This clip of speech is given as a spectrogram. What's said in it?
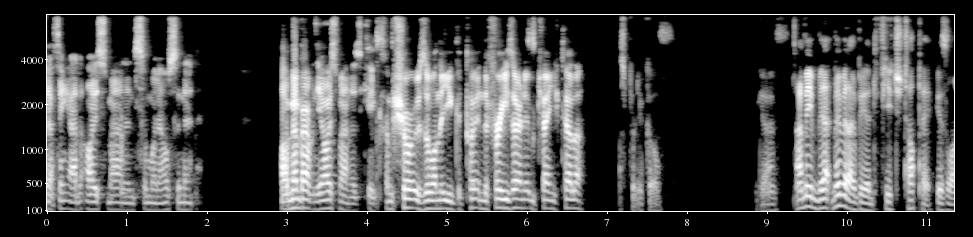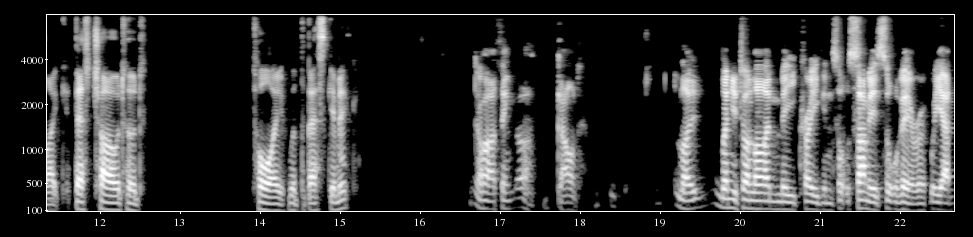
I think it had Iceman and someone else in it. I remember having the Iceman as a kid 'cause I'm sure it was the one that you could put in the freezer and it would change colour. That's pretty cool. Okay. I mean, maybe that'd be a future topic. Is like best childhood toy with the best gimmick. Oh, I think, oh, God. Like, when you're talking like me, Craig, and sort of Sammy's sort of era, we had,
